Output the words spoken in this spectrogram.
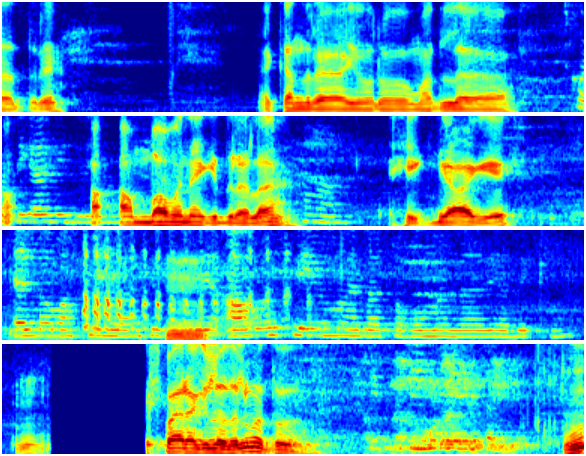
ಆದರೆ ಯಾಕಂದ್ರೆ ಇವರು ಮೊದಲ ಅಂಬಾ ಮನೆಯಾಗಿದ್ರಲ್ಲ? ಹೀಗಾಗಿ ಎಕ್ಸ್ಪೈರ್ ಆಗಿಲ್ಲ ಅದಲ್ಲ ಮತ್ತು ಹ್ಞೂ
